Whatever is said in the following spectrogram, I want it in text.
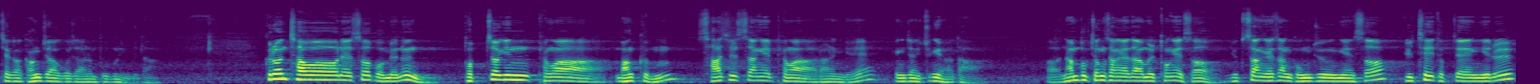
제가 강조하고자 하는 부분입니다. 그런 차원에서 보면은 법적인 평화만큼 사실상의 평화라는 게 굉장히 중요하다. 어, 남북 정상회담을 통해서 육상 해상 공중에서 일체의 독재 행위를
